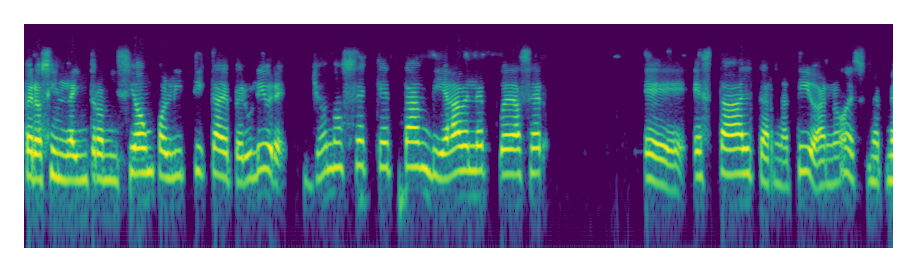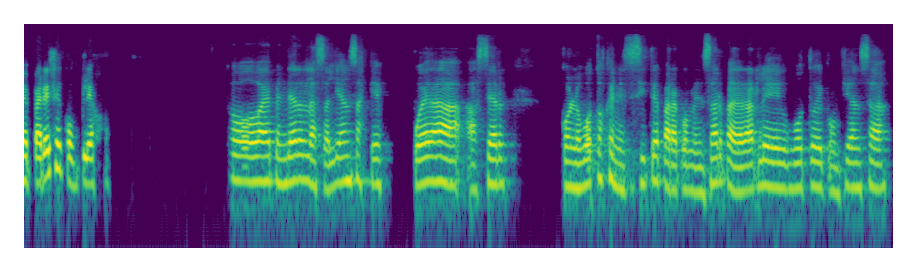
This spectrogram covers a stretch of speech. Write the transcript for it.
pero sin la intromisión política de Perú Libre. Yo no sé qué tan viable puede ser eh, esta alternativa, ¿no? Es, me parece complejo. Todo va a depender de las alianzas que pueda hacer con los votos que necesite para comenzar, para darle un voto de confianza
